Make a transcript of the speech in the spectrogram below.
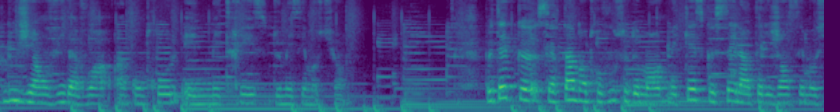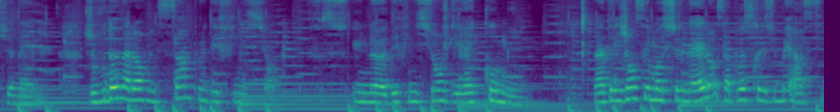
plus j'ai envie d'avoir un contrôle et une maîtrise de mes émotions. Peut-être que certains d'entre vous se demandent, mais qu'est-ce que c'est l'intelligence émotionnelle? Je vous donne alors une simple définition, une définition, je dirais, commune. L'intelligence émotionnelle, ça peut se résumer ainsi.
